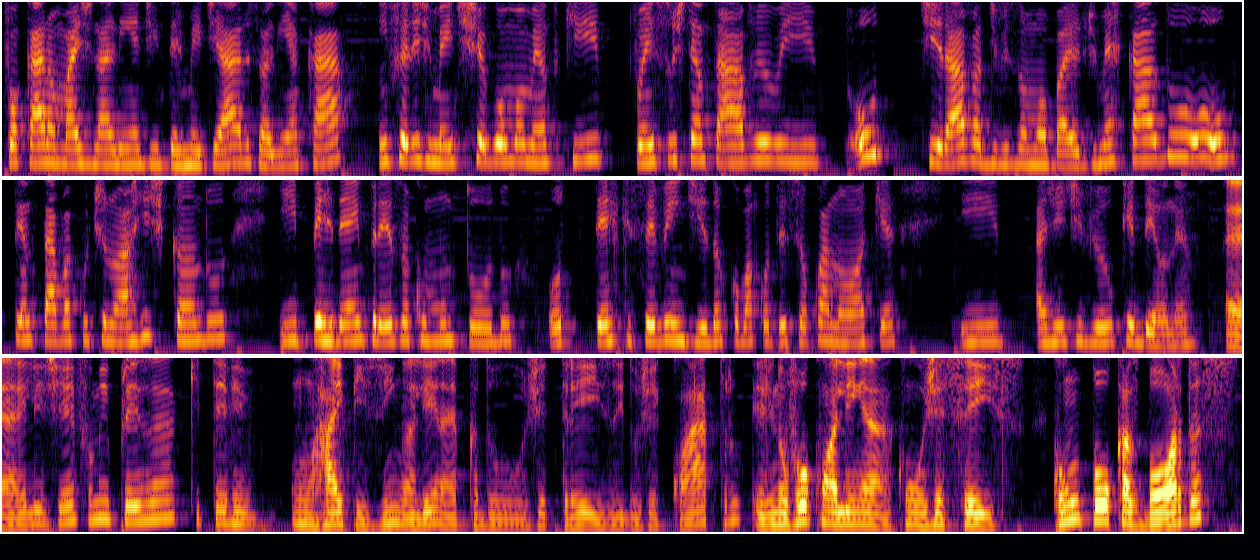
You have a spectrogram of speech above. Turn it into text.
focaram mais na linha de intermediários, a linha K. Infelizmente, chegou um momento que foi insustentável e ou tirava a divisão mobile de mercado ou tentava continuar arriscando e perder a empresa como um todo ou ter que ser vendida, como aconteceu com a Nokia. E a gente viu o que deu, né? É, a LG foi uma empresa que teve um hypezinho ali na época do G3 e do G4. Ele inovou com a linha com o G6 com poucas bordas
